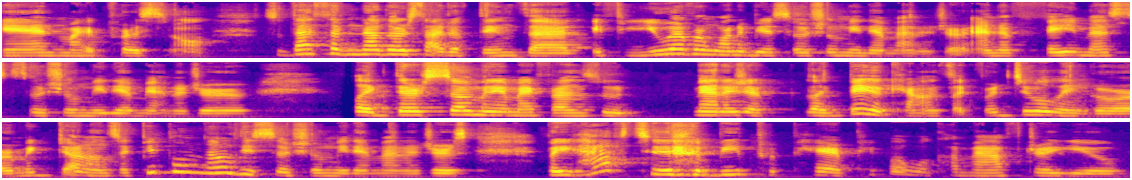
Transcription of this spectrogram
and my personal. So that's another side of things that if you ever want to be a social media manager and a famous social media manager, like there's so many of my friends who manage a, like big accounts like for Duolingo or McDonald's. Like people know these social media managers, but you have to be prepared. People will come after you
